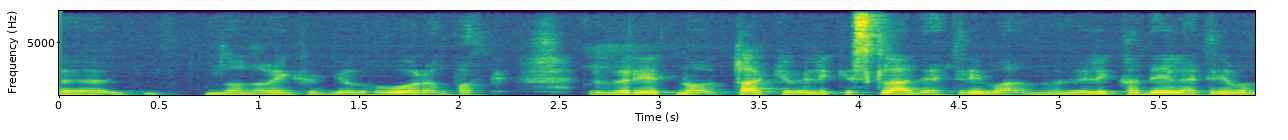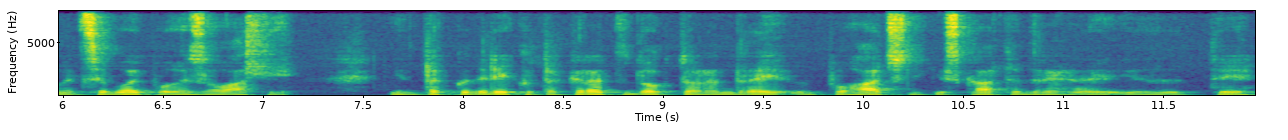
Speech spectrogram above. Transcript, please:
E, no, ne vem, kako bi odgovoril, ampak verjetno take velike sklade, treba, velika dela je treba med seboj povezovati. In tako je rekel takrat dr. Andrej Pohačnik iz katedre te,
